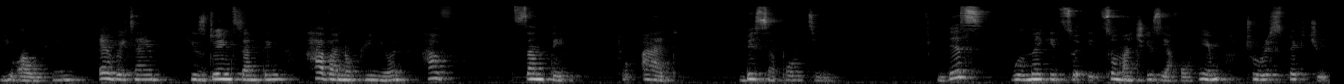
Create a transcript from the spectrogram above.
you are with him every time he's doing something have an opinion. Have something to add. Be supportive. This will make it so it's so much easier for him to respect you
